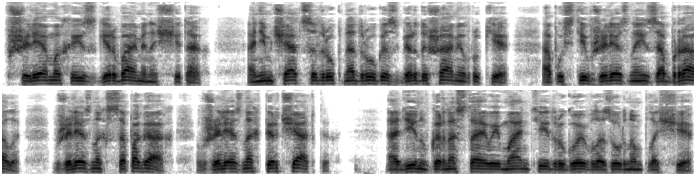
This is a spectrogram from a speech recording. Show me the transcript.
в шлемах и с гербами на щитах. Они мчатся друг на друга с бердышами в руке, опустив железные забрала, в железных сапогах, в железных перчатках. Один в горностаевой мантии, другой в лазурном плаще.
